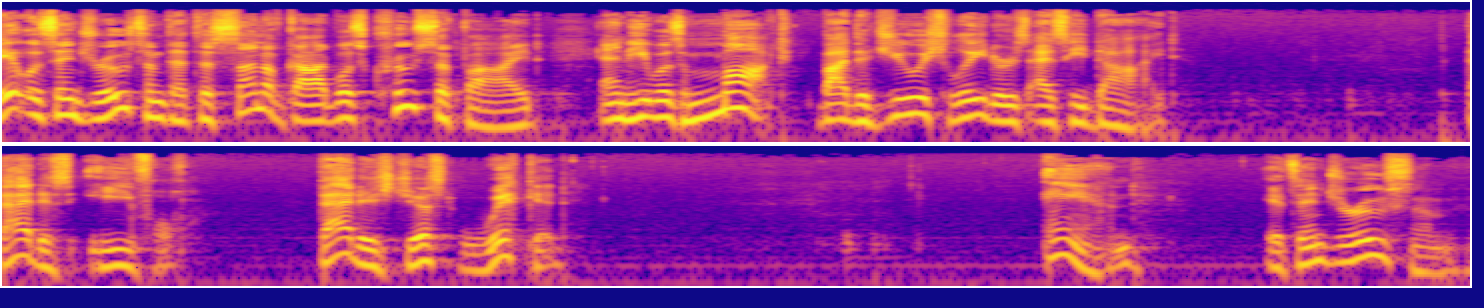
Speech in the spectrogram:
It was in Jerusalem that the Son of God was crucified and he was mocked by the Jewish leaders as he died. That is evil. That is just wicked. And it's in Jerusalem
